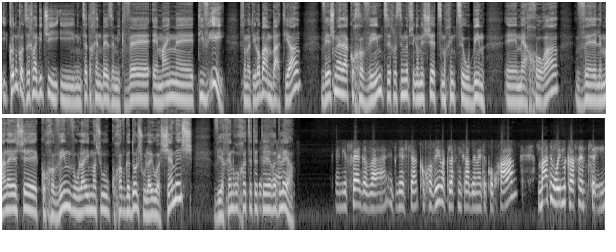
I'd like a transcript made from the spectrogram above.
היא- קודם כל צריך להגיד שהיא היא נמצאת אכן באיזה מקווה מים טבעי. זאת אומרת, היא לא באמבטיה, ויש מעליה כוכבים, צריך לשים לב שגם יש צמחים צהובים מאחורה, ולמעלה יש אה, כוכבים ואולי משהו, כוכב גדול, שאולי הוא השמש, והיא אכן רוחצת את אה, יפה. רגליה. כן, יפה אגב ההדגש לכוכבים, הקלף נקרא באמת הכוכב. מה אתם רואים בקלף האמצעי?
